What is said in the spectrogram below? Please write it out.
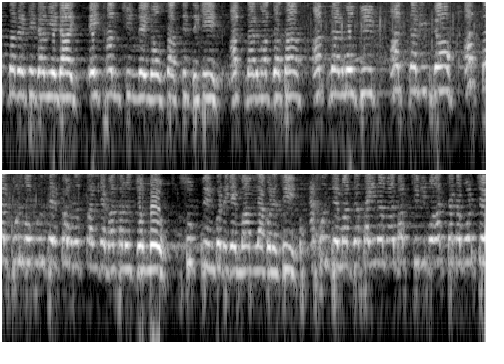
আপনাদেরকে জানিয়ে যায় এই খান চিহ্নেই নৌসাদ সিদ্দিকী, আপনার মাদ্রাসা, আপনার মসজিদ, আপনার ঈদগাহ, আপনার পূর্বপুরুষের কবরস্থানকে বাঁচানোর জন্য সুপ্রিম কোর্টে গিয়ে মামলা করেছি। এখন যে মাদ্রাসায় নামাজ বাচ্চিটি বাচ্চাটা পড়ছে।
